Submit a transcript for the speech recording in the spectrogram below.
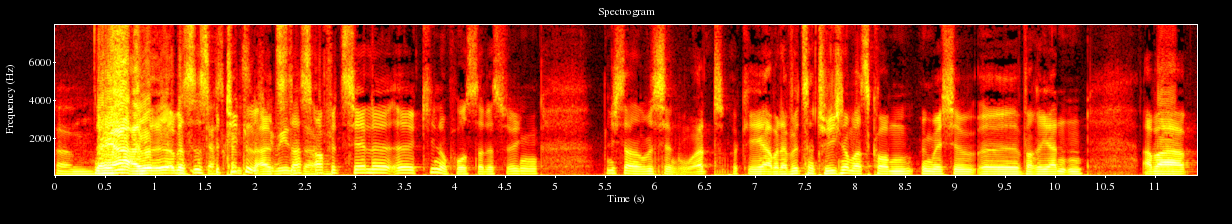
Ähm, naja, also, aber es ist betitelt als das sein. offizielle äh, Kinoposter. Deswegen bin ich da ein bisschen, what? Okay, aber da wird es natürlich noch was kommen, irgendwelche äh, Varianten. Aber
